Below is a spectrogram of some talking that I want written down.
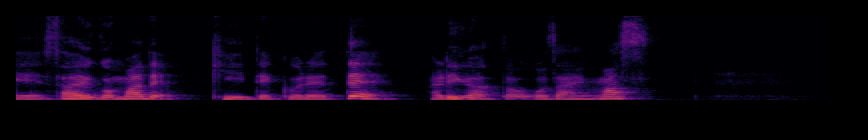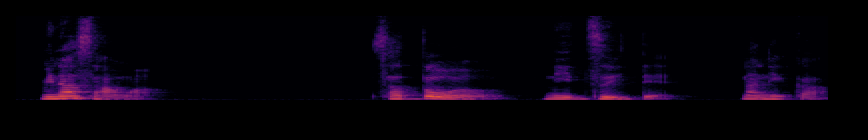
えー、最後まで聞いてくれてありがとうございます。皆さんは砂糖について何か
